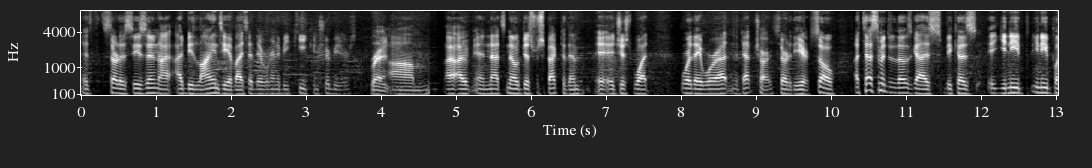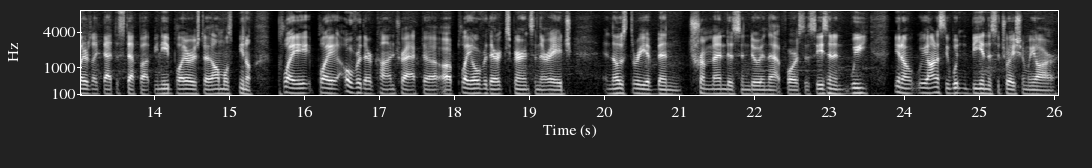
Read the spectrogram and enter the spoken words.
at the start of the season, I, I'd be lying to you if I said they were going to be key contributors. Right. Um, I, I, and that's no disrespect to them. It, it's just what where they were at in the depth chart at the start of the year. So a testament to those guys because it, you need you need players like that to step up. You need players to almost you know play play over their contract, uh, uh, play over their experience and their age. And those three have been tremendous in doing that for us this season. And we, you know, we honestly wouldn't be in the situation we are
